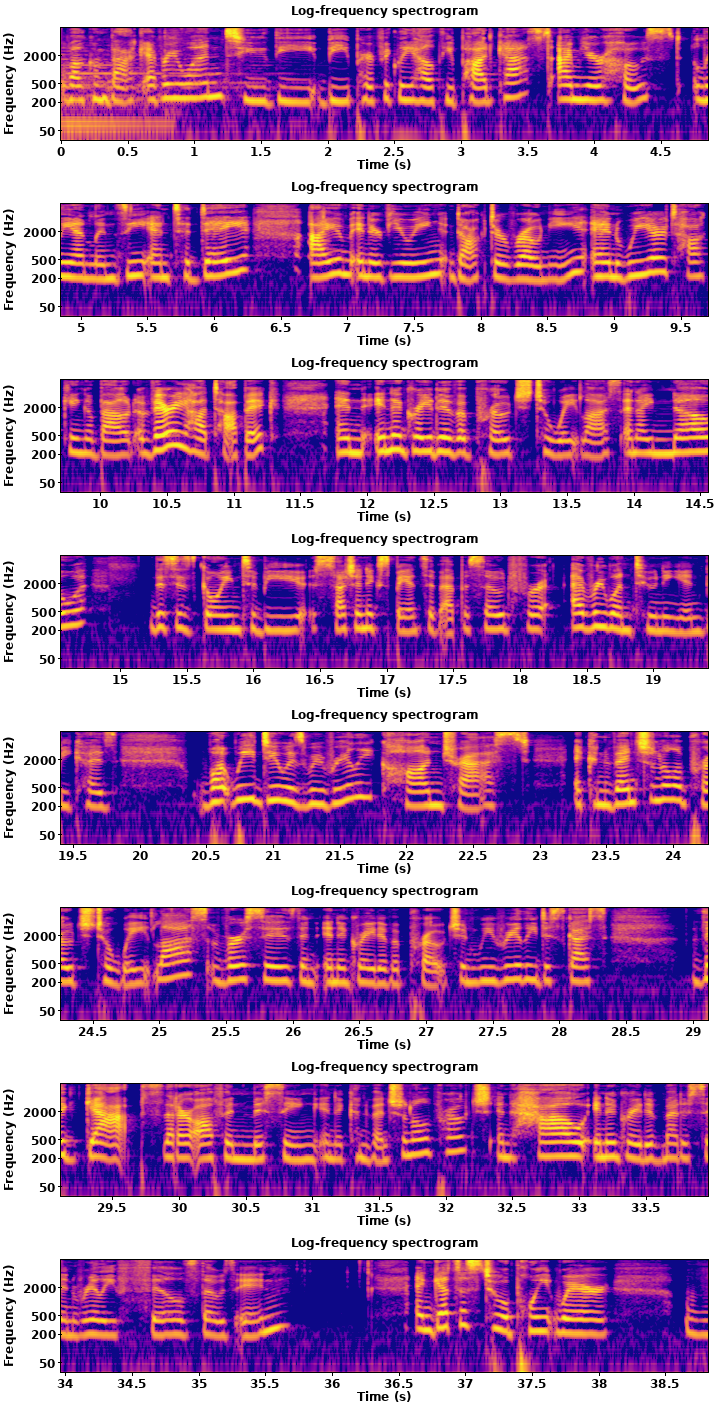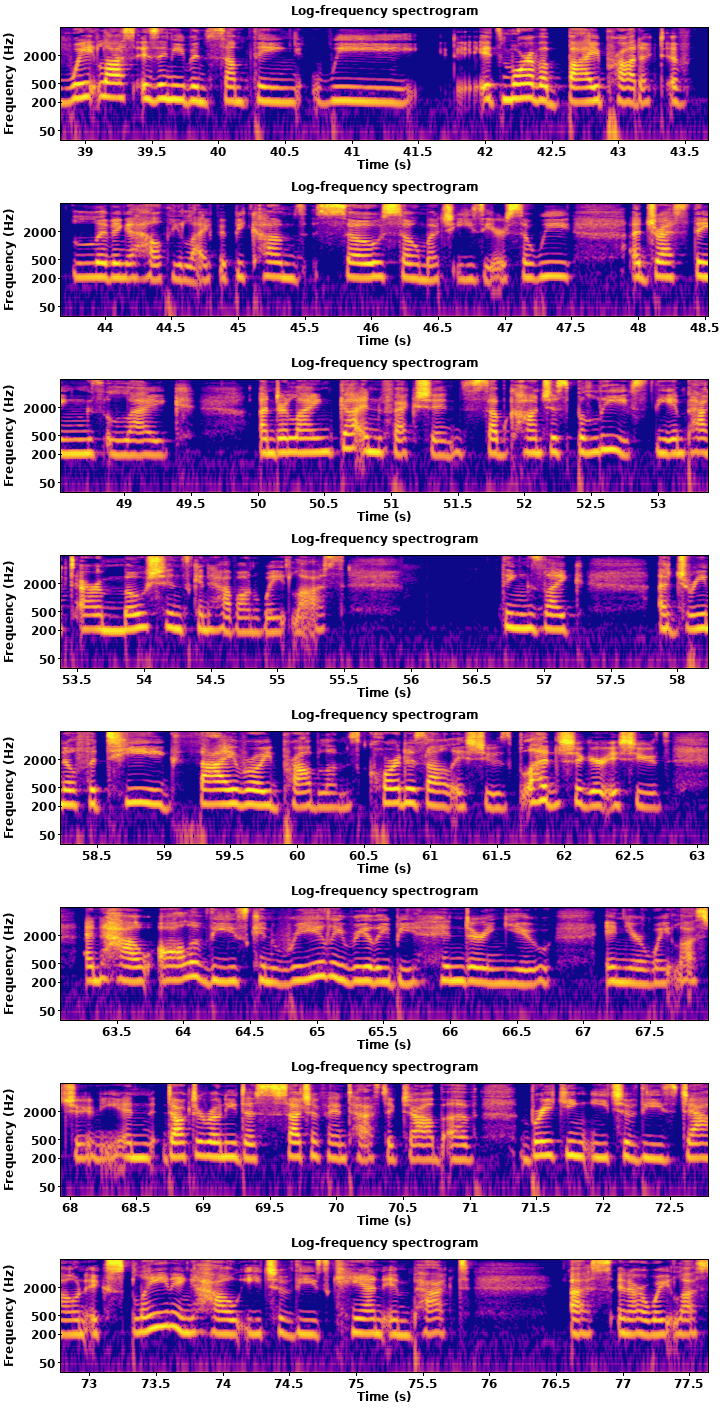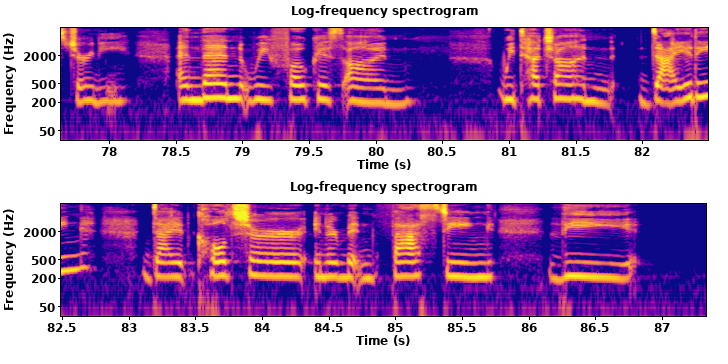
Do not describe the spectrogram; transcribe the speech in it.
Welcome back, everyone, to the Be Perfectly Healthy podcast. I'm your host, Leanne Lindsay, and today I am interviewing Dr. Roni, and we are talking about a very hot topic an integrative approach to weight loss. And I know this is going to be such an expansive episode for everyone tuning in because what we do is we really contrast a conventional approach to weight loss versus an integrative approach. And we really discuss the gaps that are often missing in a conventional approach and how integrative medicine really fills those in and gets us to a point where weight loss isn't even something we it's more of a byproduct of living a healthy life. It becomes so so much easier. So we address things like underlying gut infections subconscious beliefs the impact our emotions can have on weight loss things like adrenal fatigue, thyroid problems, cortisol issues, blood sugar issues, and how all of these can really, really be hindering you in your weight loss journey. And Dr. Roni does such a fantastic job of breaking each of these down, explaining how each of these can impact us in our weight loss journey. And then we focus on we touch on dieting, diet culture, intermittent fasting, the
